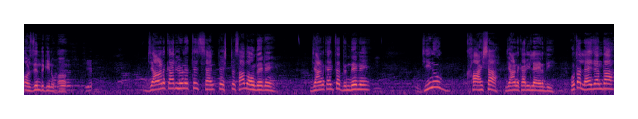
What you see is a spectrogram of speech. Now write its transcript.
ਔਰ ਜ਼ਿੰਦਗੀ ਨੂੰ ਹਾਂ। ਜਾਣਕਾਰੀ ਹੁਣ ਇੱਥੇ ਸਾਇੰਟਿਸਟ ਸਭ ਆਉਂਦੇ ਨੇ। ਜਾਣਕਾਰੀ ਤਾਂ ਦਿੰਦੇ ਨੇ। ਜਿਹਨੂੰ ਖਾਹਿਸ਼ਾ ਜਾਣਕਾਰੀ ਲੈਣ ਦੀ। ਉਹ ਤਾਂ ਲੈ ਜਾਂਦਾ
